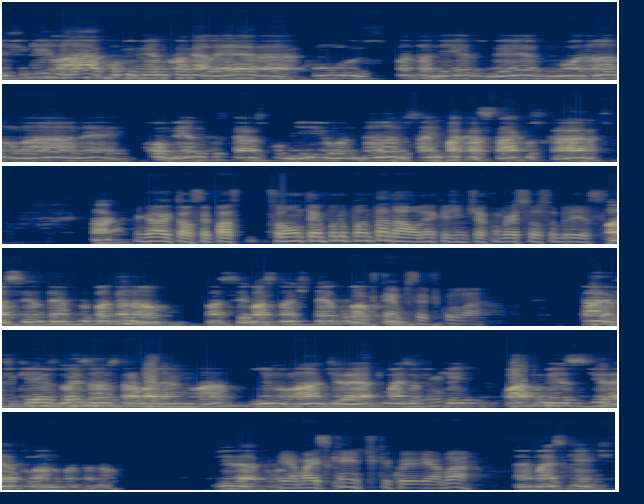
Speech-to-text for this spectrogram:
E fiquei lá, convivendo com a galera, com os pantaneiros mesmo, morando lá, né? Comendo que os caras comiam, andando, saindo para caçar com os caras. Legal, então você passou um tempo no Pantanal, né? Que a gente já conversou sobre isso. Passei um tempo no Pantanal. Passei bastante tempo lá. Quanto tempo você ficou lá? Cara, eu fiquei os dois anos trabalhando lá, indo lá direto, mas eu uhum. fiquei quatro meses direto lá no Pantanal. Direto. Lá. E é mais quente que Cuiabá? É mais quente,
